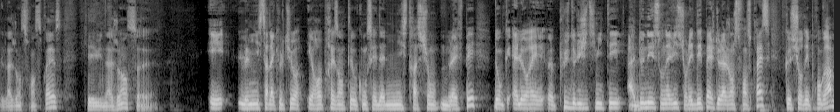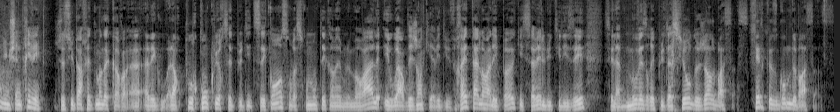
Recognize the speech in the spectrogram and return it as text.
l'agence France Presse, qui est une agence et le ministère de la Culture est représenté au conseil d'administration de mm. l'AFP. Donc elle aurait euh, plus de légitimité à mm. donner son avis sur les dépêches de l'agence France Presse que sur des programmes d'une chaîne privée. Je suis parfaitement d'accord euh, avec vous. Alors pour conclure cette petite séquence, on va se remonter quand même le moral et voir des gens qui avaient du vrai talent à l'époque, qui savaient l'utiliser. C'est la mauvaise réputation de Georges Brassas. Quelques secondes de Brassas.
